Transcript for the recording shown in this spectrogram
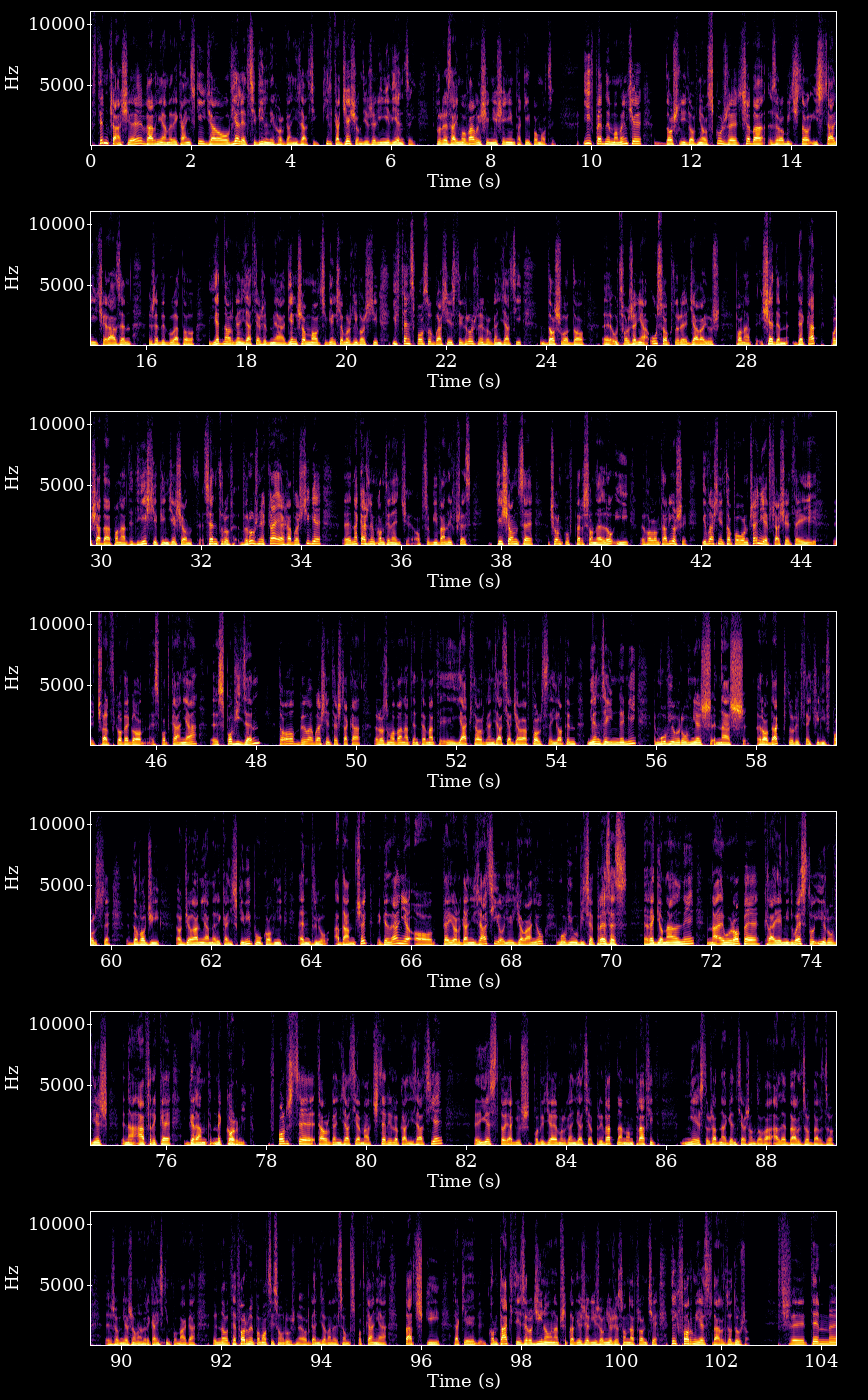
W tym czasie w armii amerykańskiej działało wiele cywilnych organizacji, kilkadziesiąt, jeżeli nie więcej, które zajmowały się niesieniem takiej pomocy. I w pewnym momencie doszli do wniosku, że trzeba zrobić to i scalić razem, żeby była to jedna organizacja, żeby miała większą moc, większe możliwości. I w ten sposób właśnie z tych różnych organizacji doszło do e, utworzenia USO, które działa już ponad 7 dekad, posiada ponad 250 centrów w różnych krajach, a właściwie na każdym kontynencie, obsługiwanych przez tysiące członków personelu i wolontariuszy. I właśnie to połączenie w czasie tej czwartkowego spotkania e, z Powidzem to była właśnie też taka rozmowa na ten temat, jak ta organizacja działa w Polsce. I o tym między innymi mówił również nasz rodak, który w tej chwili w Polsce dowodzi oddziałami amerykańskimi, pułkownik Andrew Adamczyk. Generalnie o tej organizacji, o jej działaniu mówił wiceprezes regionalny na Europę, kraje Midwestu i również na Afrykę Grant McCormick. W Polsce ta organizacja ma cztery lokalizacje. Jest to, jak już powiedziałem, organizacja prywatna, non-profit. Nie jest to żadna agencja rządowa, ale bardzo, bardzo żołnierzom amerykańskim pomaga. No, te formy pomocy są różne. Organizowane są spotkania, paczki, takie kontakty z rodziną, na przykład jeżeli żołnierze są na froncie. Tych form jest bardzo dużo. W tym e,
